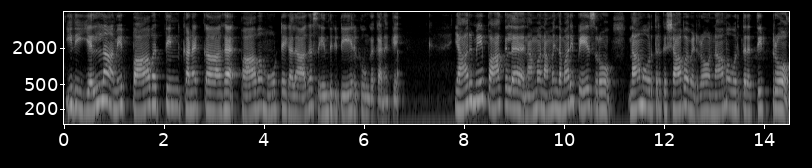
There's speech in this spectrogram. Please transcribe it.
இது எல்லாமே பாவத்தின் கணக்காக பாவ மூட்டைகளாக சேர்ந்துக்கிட்டே இருக்கும் உங்கள் கணக்கில். யாருமே பார்க்கல. நம்ம நம்ம இந்த மாதிரி பேசுகிறோம் நாம் ஒருத்தருக்கு ஷாபம் விடுறோம். நாம் ஒருத்தரை திட்டுறோம்.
